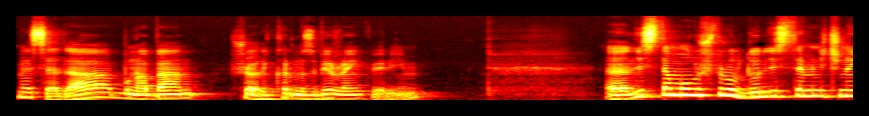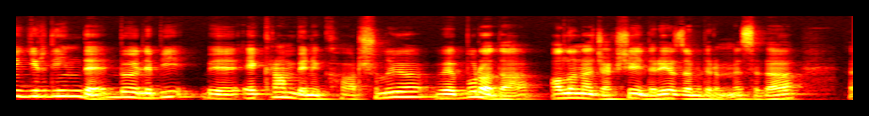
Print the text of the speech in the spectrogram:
Mesela buna ben şöyle kırmızı bir renk vereyim. Ee, listem oluşturuldu. Listemin içine girdiğinde böyle bir e, ekran beni karşılıyor ve burada alınacak şeyleri yazabilirim. Mesela e,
